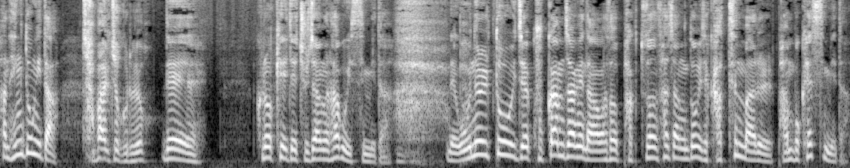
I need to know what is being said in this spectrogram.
한 행동이다. 자발적으로요? 네. 그렇게 이제 주장을 하고 있습니다. 아, 네, 오늘 또 이제 국감장에 나와서 박두선 사장도 이제 같은 말을 반복했습니다.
